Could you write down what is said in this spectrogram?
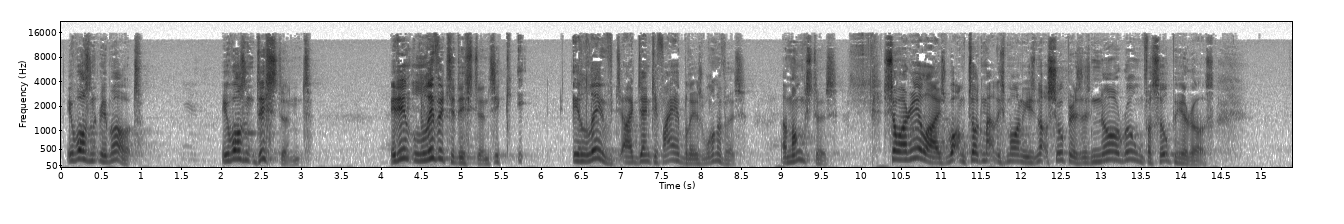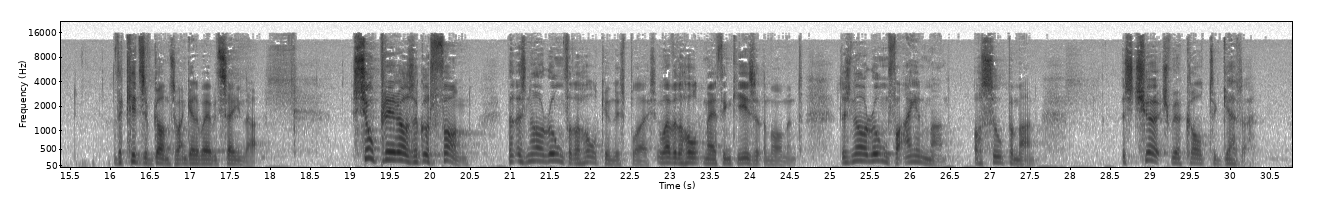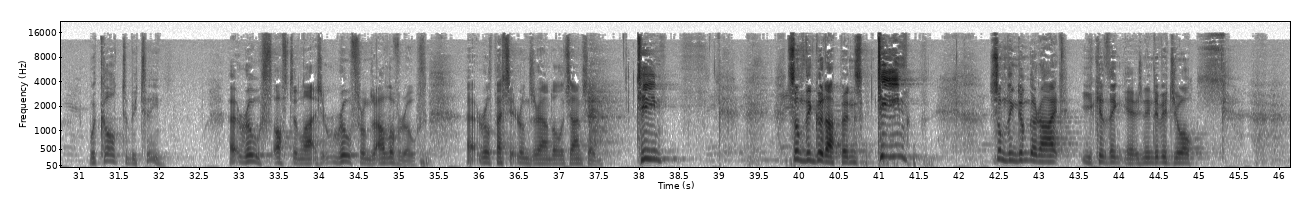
He wasn't remote, he wasn't distant. He didn't live at a distance. He, he, he lived identifiably as one of us, amongst us. So I realized what I'm talking about this morning is not superheroes. There's no room for superheroes. The kids have gone, so I can get away with saying that. Superheroes are good fun, but there's no room for the Hulk in this place, whoever the Hulk may think he is at the moment. There's no room for Iron Man or Superman. As church, we are called together. We're called to be team. Uh, Ruth often likes, Ruth runs, I love Ruth. Uh, Ruth Pettit runs around all the time saying, Team, Something good happens, team. Something doesn't go right, you can think it was an individual.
